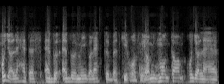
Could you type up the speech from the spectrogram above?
hogyan lehet ezt, ebből, ebből még a legtöbbet kihozni. Amint mondtam, hogyan lehet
